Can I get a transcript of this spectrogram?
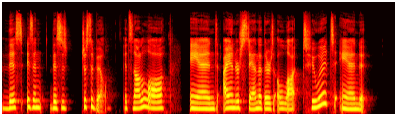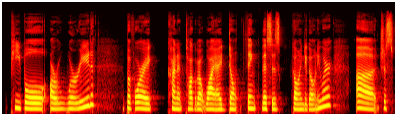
this isn't this is just a bill. It's not a law. And I understand that there's a lot to it and people are worried. Before I kind of talk about why I don't think this is going to go anywhere, uh, just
